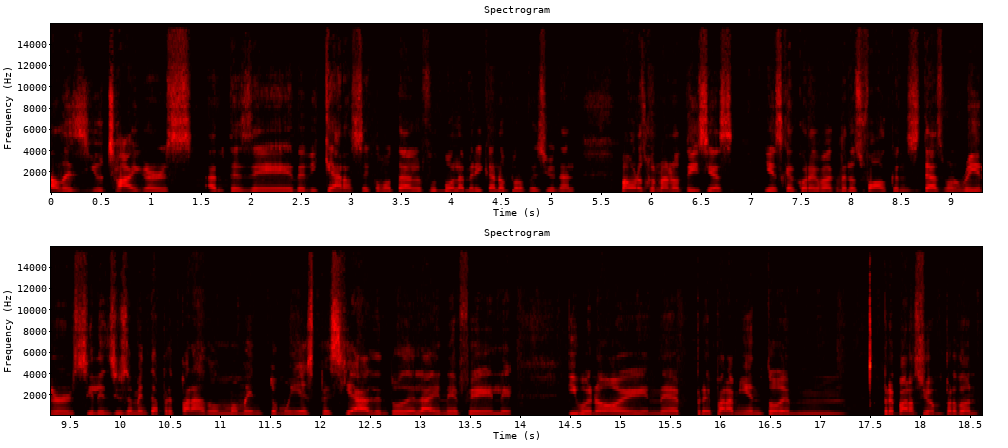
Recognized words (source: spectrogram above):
LSU Tigers antes de dedicarse como tal al fútbol americano profesional. Vámonos con más noticias. Y es que el quarterback de los Falcons, Desmond Reader, silenciosamente ha preparado un momento muy especial dentro de la NFL. Y bueno, en eh, preparamiento, en preparación, perdón,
